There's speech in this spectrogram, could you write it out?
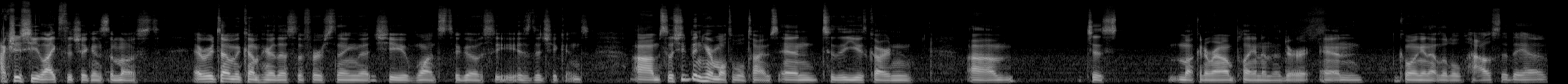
actually, she likes the chickens the most. Every time we come here, that's the first thing that she wants to go see is the chickens. Um, so she's been here multiple times and to the youth garden, um, just mucking around, playing in the dirt, and going in that little house that they have.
